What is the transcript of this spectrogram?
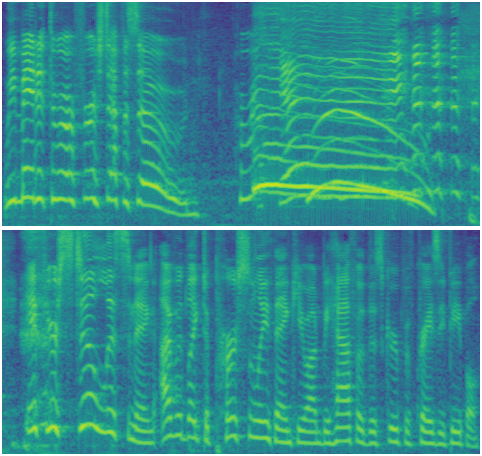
We made it through our first episode. Hooray! if you're still listening, I would like to personally thank you on behalf of this group of crazy people.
